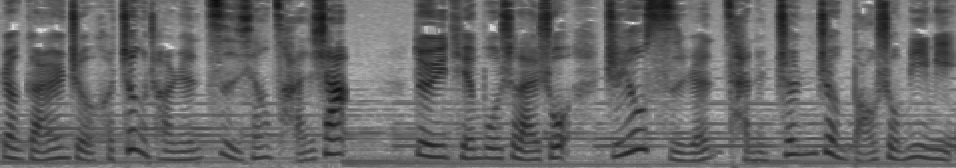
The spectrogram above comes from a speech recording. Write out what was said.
让感染者和正常人自相残杀。对于田博士来说，只有死人才能真正保守秘密。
